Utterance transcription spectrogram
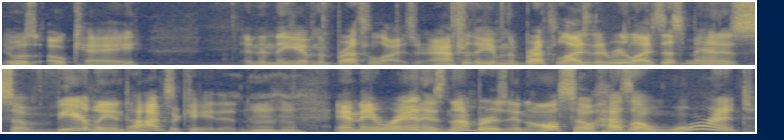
it was okay. And then they gave him the breathalyzer. After they gave him the breathalyzer, they realized this man is severely intoxicated. Mm-hmm. And they ran his numbers and also has a warrant.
